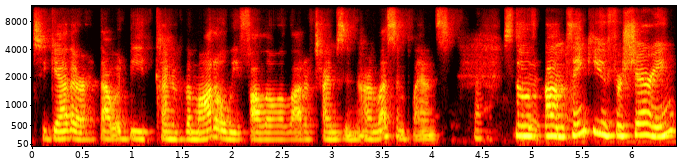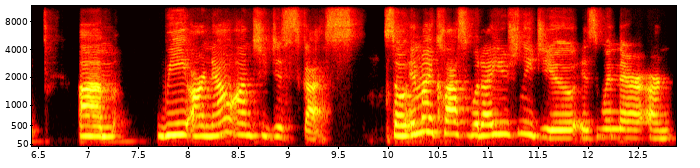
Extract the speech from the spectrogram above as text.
together. That would be kind of the model we follow a lot of times in our lesson plans. So um, thank you for sharing. Um, we are now on to discuss. So in my class, what I usually do is when there are,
